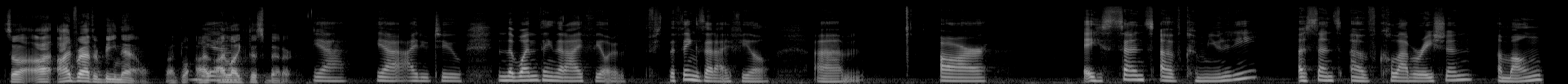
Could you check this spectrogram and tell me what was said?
So I, would rather be now. I, I, I, like this better. Yeah, yeah, I do too. And the one thing that I feel, or the, the things that I feel, um, are a sense of community, a sense of collaboration among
